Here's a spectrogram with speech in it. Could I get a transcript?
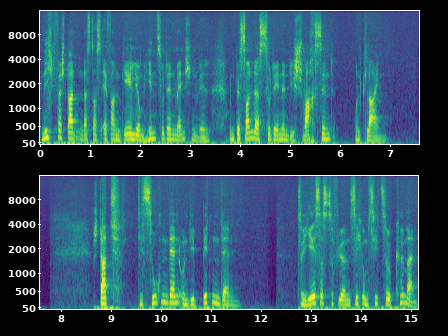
Nicht verstanden, dass das Evangelium hin zu den Menschen will und besonders zu denen, die schwach sind und klein. Statt die Suchenden und die Bittenden zu Jesus zu führen, sich um sie zu kümmern,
